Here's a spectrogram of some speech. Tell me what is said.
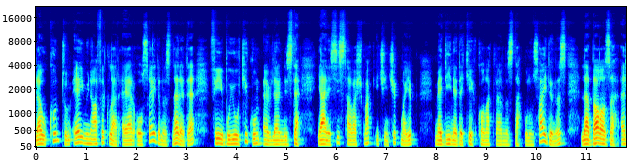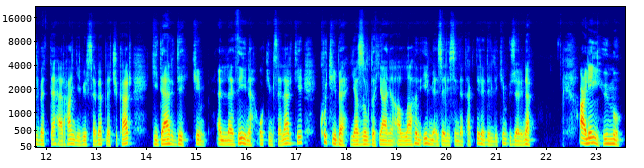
lev kuntum ey münafıklar eğer olsaydınız nerede? Fi buyutikum evlerinizde. Yani siz savaşmak için çıkmayıp Medine'deki konaklarınızda bulunsaydınız la baraza elbette herhangi bir sebeple çıkar giderdi kim? Ellezine o kimseler ki kutibe yazıldı. Yani Allah'ın ilmi ezelisinde takdir edildi kim üzerine? Aleyhimu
